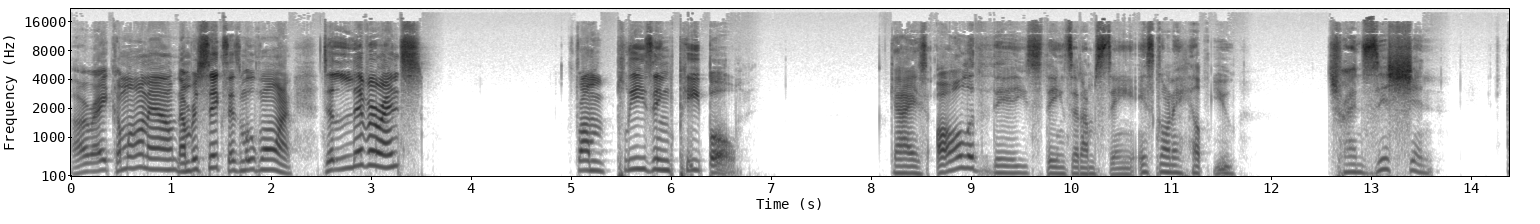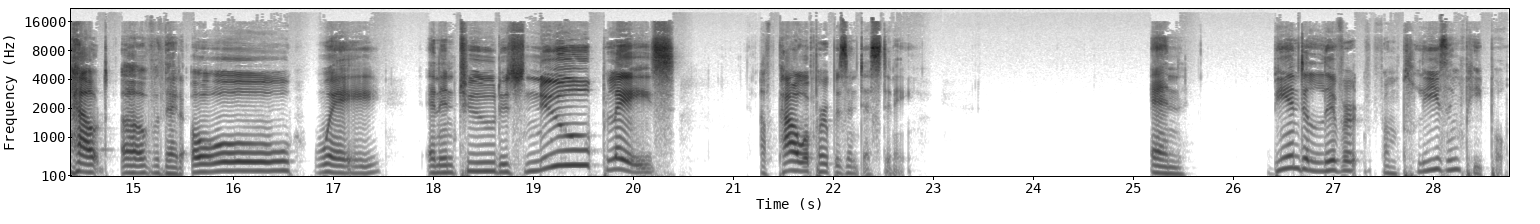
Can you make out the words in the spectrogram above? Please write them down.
All right, come on now. Number six, let's move on. Deliverance from pleasing people. Guys, all of these things that I'm saying is going to help you transition out of that old way and into this new place of power, purpose, and destiny. And being delivered from pleasing people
